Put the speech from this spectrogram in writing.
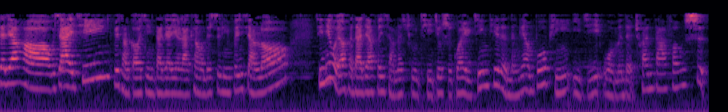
大家好，我是爱青，非常高兴大家又来看我的视频分享喽。今天我要和大家分享的主题就是关于今天的能量波频以及我们的穿搭方式。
